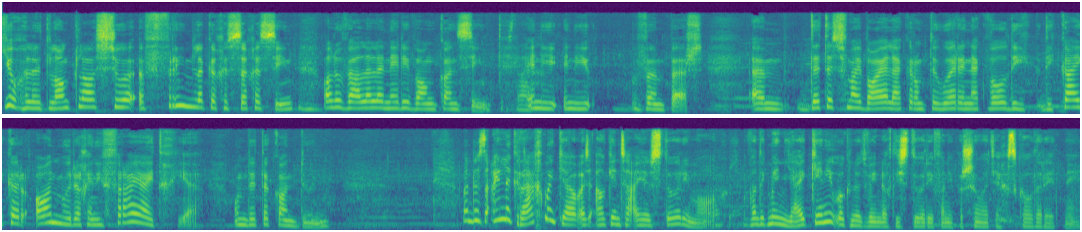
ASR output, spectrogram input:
joh, hulle het lanklaas so 'n vriendelike gesig gesien alhoewel hulle net die wang kan sien en die en die wimpers. Ehm um, dit is vir my baie lekker om te hoor en ek wil die die kyker aanmoedig en die vryheid gee om dit te kan doen. Want dit is eintlik reg met jou as elkeen sy eie storie maak. Want ek meen jy ken nie ook noodwendig die storie van die persoon wat jy geskilder het nie.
